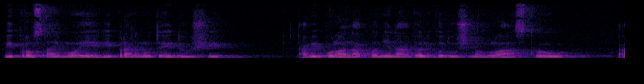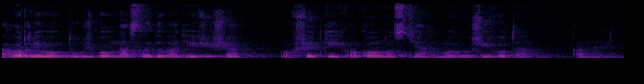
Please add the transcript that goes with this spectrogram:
vypros aj mojej vyprahnutej duši, aby bola naplnená veľkodušnou láskou a horlivou túžbou nasledovať Ježiša vo všetkých okolnostiach môjho života. Amen.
